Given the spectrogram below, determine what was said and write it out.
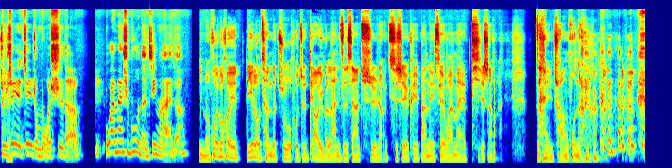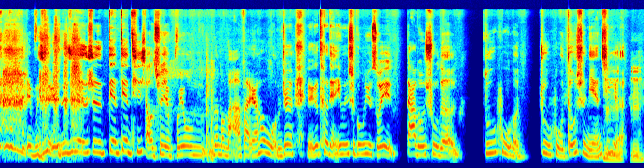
就是这这种模式的外卖是不能进来的。你们会不会低楼层的住户就吊一个篮子下去，然后其实也可以把那些外卖提上来？在窗户那儿，也不至于，就是是电电梯小区也不用那么麻烦。然后我们这有一个特点，因为是公寓，所以大多数的租户和住户都是年轻人。嗯，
